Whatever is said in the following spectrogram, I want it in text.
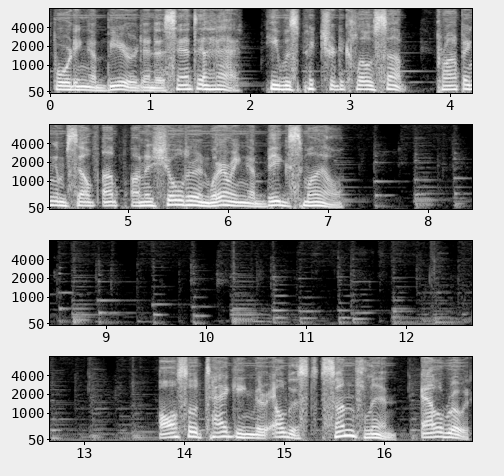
Sporting a beard and a Santa hat, he was pictured close-up, propping himself up on a shoulder and wearing a big smile. Also tagging their eldest son Flynn, Elle wrote,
